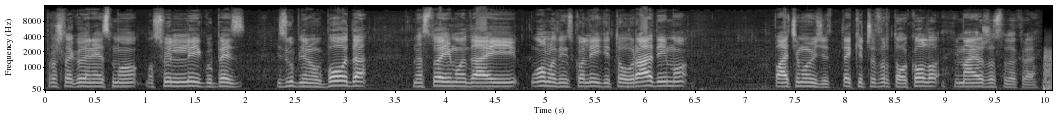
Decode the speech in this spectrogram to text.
Prošle godine smo osvojili ligu bez izgubljenog boda. Nastojimo da i u omladinskoj ligi to uradimo. Pa ćemo vidjeti, tek je četvrto kolo, ima još dosta do kraja.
